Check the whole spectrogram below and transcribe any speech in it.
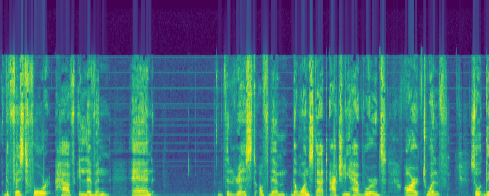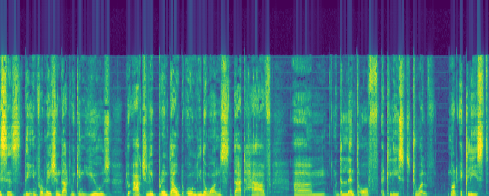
the first four have 11 and the rest of them the ones that actually have words are 12 so this is the information that we can use to actually print out only the ones that have um, the length of at least 12. Not at least,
